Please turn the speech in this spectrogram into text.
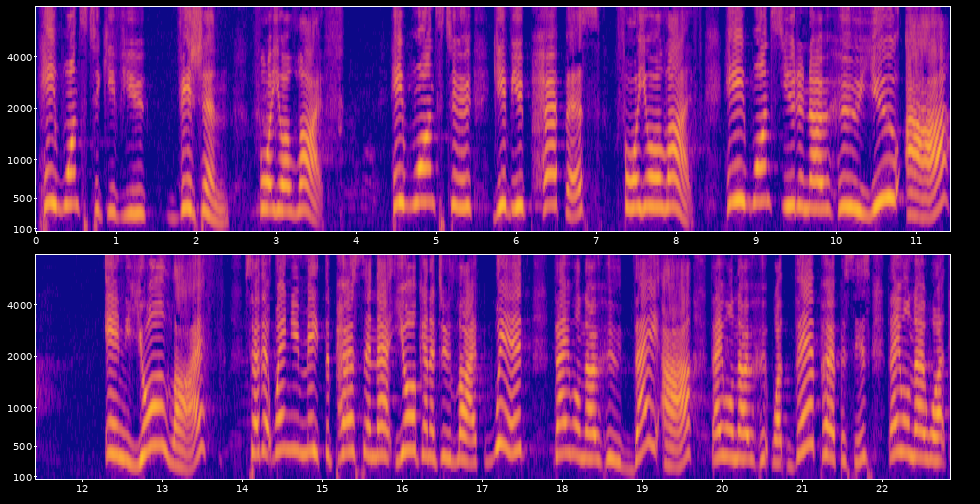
He wants to give you vision for your life. He wants to give you purpose for your life. He wants you to know who you are in your life so that when you meet the person that you're going to do life with, they will know who they are, they will know who, what their purpose is, they will know what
